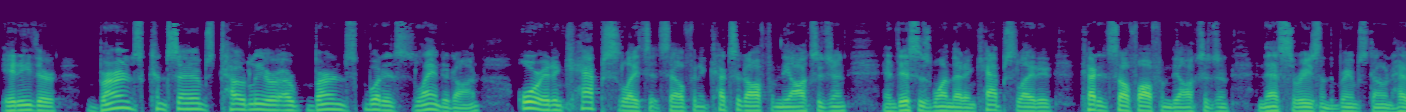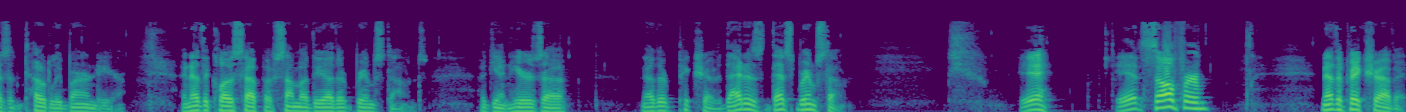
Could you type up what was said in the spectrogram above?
it either burns, consumes totally, or, or burns what it's landed on, or it encapsulates itself and it cuts it off from the oxygen. And this is one that encapsulated, cut itself off from the oxygen, and that's the reason the brimstone hasn't totally burned here. Another close up of some of the other brimstones. Again, here's a Another picture of it. That is that's brimstone. Yeah, it's sulfur. Another picture of it.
